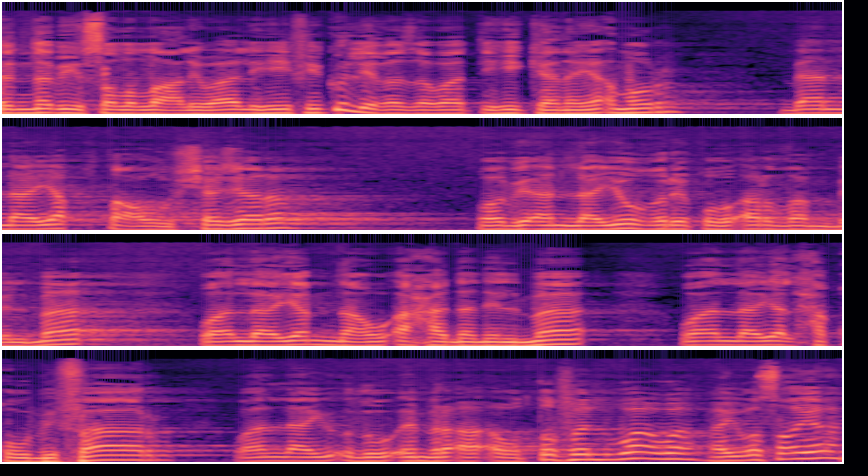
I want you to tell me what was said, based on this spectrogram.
النبي صلى الله عليه وآله في كل غزواته كان يأمر بأن لا يقطعوا شجرة وبأن لا يغرقوا أرضا بالماء وأن لا يمنعوا أحدا الماء وأن لا يلحقوا بفار وأن لا يؤذوا امرأة أو طفل و هي وصايا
